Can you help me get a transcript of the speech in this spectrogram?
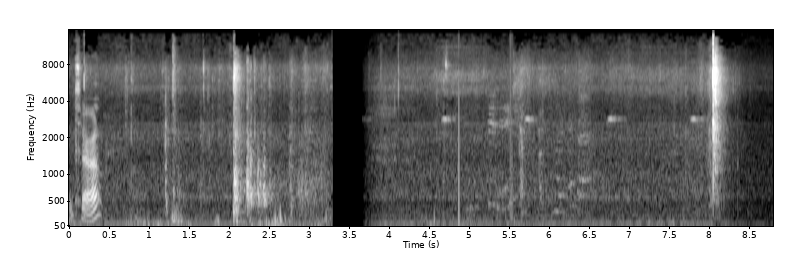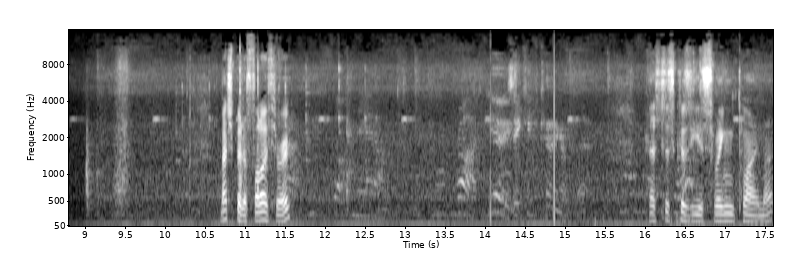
It's alright. Much better follow through. That's just because of your swing plane, mate.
